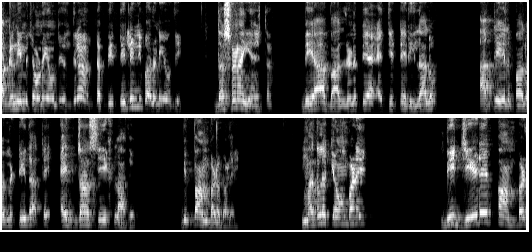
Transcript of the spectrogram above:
ਅੱਗ ਨਹੀਂ ਮਚਾਉਣੀ ਆਉਂਦੀ ਹੁੰਦੀ ਨਾ, ਡੱਬੀ ਤੇਲੀ ਨਹੀਂ ਬਾਲਣੀ ਆਉਂਦੀ। ਦੱਸਣਾ ਹੀ ਹੈ ਇਸ ਤਾਂ ਵੀ ਆਹ ਬਾਲਣ ਪਿਆ, ਇੱਥੇ ਢੇਰੀ ਲਾ ਲਓ। ਆ ਤੇਲ ਪਾ ਲਓ ਮਿੱਟੀ ਦਾ ਤੇ ਐਦਾਂ ਸੀਖ ਲਾ ਦਿਓ ਵੀ ਭਾਂਬੜ ਬੜੇ। ਮਤਲਬ ਕਿਉਂ ਬੜੇ? ਵੀ ਜਿਹੜੇ ਭਾਂਬੜ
